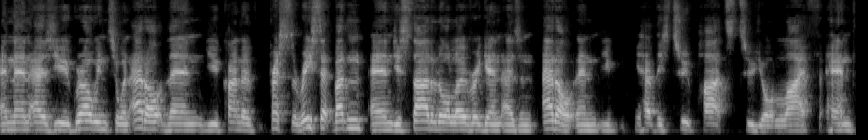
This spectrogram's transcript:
And then as you grow into an adult, then you kind of press the reset button and you start it all over again as an adult. And you you have these two parts to your life. And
